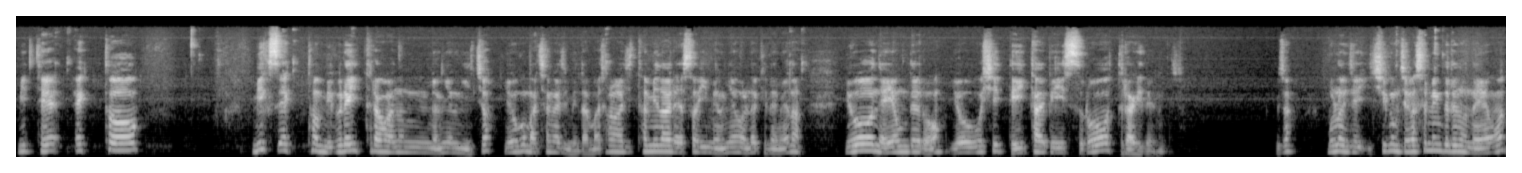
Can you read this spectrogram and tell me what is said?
밑에 actor mix actor migrate라고 하는 명령이 있죠. 요거 마찬가지입니다. 마찬가지 터미널에서 이 명령을 넣게 되면은 요 내용대로 요것이 데이터베이스로 들어가게 되는 거죠. 그죠? 물론 이제 지금 제가 설명드리는 내용은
